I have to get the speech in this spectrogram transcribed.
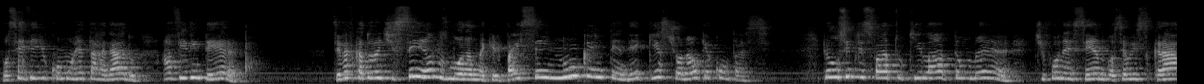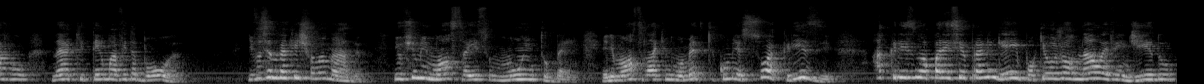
você vive como um retardado a vida inteira. Você vai ficar durante 100 anos morando naquele país sem nunca entender, questionar o que acontece. Pelo simples fato que lá estão né, te fornecendo, você é um escravo né, que tem uma vida boa. E você não vai questionar nada. E o filme mostra isso muito bem. Ele mostra lá que no momento que começou a crise, a crise não aparecia para ninguém, porque o jornal é vendido,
